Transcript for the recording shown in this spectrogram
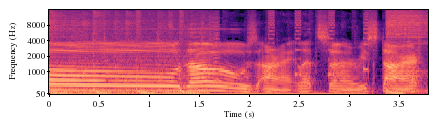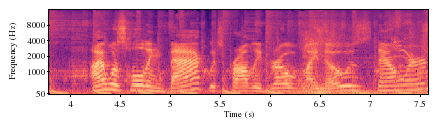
Oh, those. All right, let's uh, restart. I was holding back, which probably drove my nose downward.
